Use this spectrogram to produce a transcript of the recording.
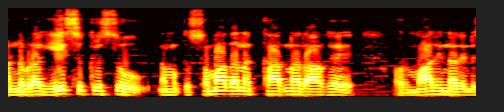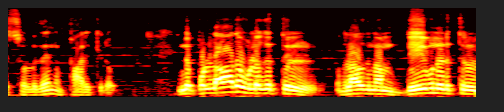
அன்னவராக இயேசு கிறிஸ்து நமக்கு சமாதான காரணராக அவர் மாறினார் என்று சொல்வதை நாம் பார்க்கிறோம். இந்த பொல்லாத உலகத்தில் முதலாவது நாம் தேவனிடத்தில்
